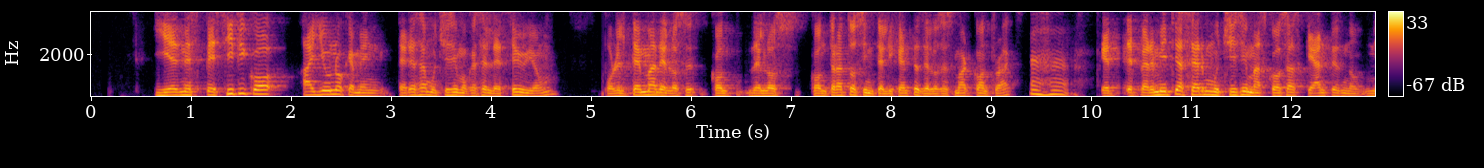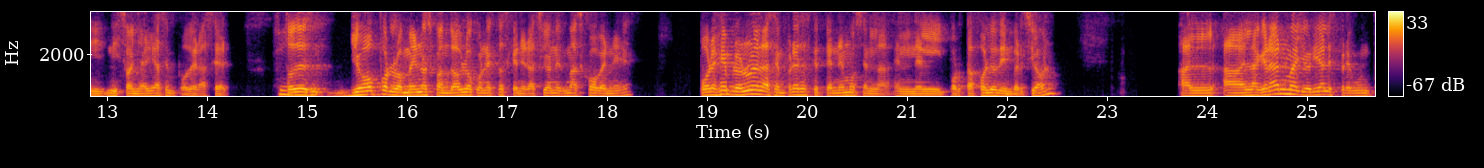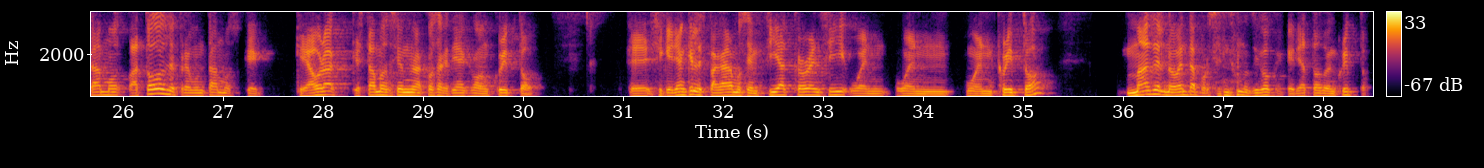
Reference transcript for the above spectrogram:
y en específico hay uno que me interesa muchísimo, que es el Ethereum, por el tema de los, de los contratos inteligentes, de los smart contracts, que te permite hacer muchísimas cosas que antes no, ni, ni soñarías en poder hacer. Entonces, yo por lo menos cuando hablo con estas generaciones más jóvenes, por ejemplo, en una de las empresas que tenemos en, el portafolio de inversión, a la gran mayoría les preguntamos, a todos le preguntamos que, ahora que estamos haciendo una cosa que tiene que ver con cripto, eh, si querían que les pagáramos en fiat currency o o en cripto, más del 90% nos dijo que quería todo en cripto.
